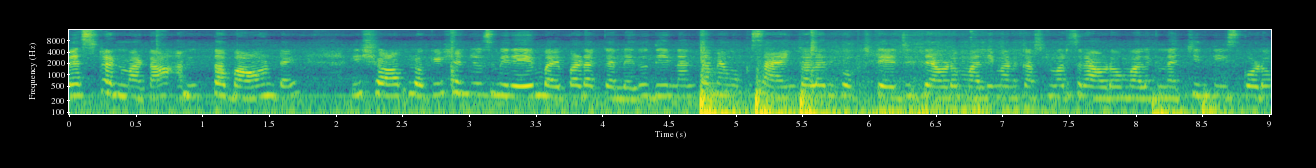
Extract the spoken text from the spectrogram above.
బెస్ట్ అన్నమాట. అంత బాగుంటాయి. ఈ షాప్ లొకేషన్ చూసి మీరు ఏం భయపడక్కర్లేదు. దీన్నంతా మేము ఒక సాయంకాలానికి ఒక స్టేజ్కి తేవడం మళ్ళీ మన కస్టమర్స్ రావడం వాళ్ళకి నచ్చింది తీసుకోవడం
